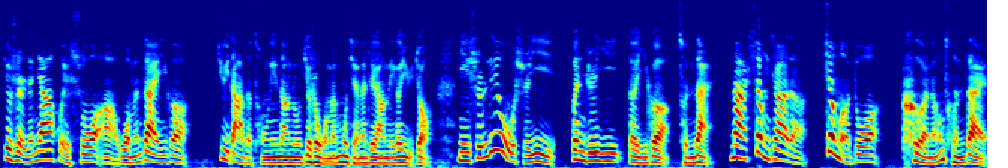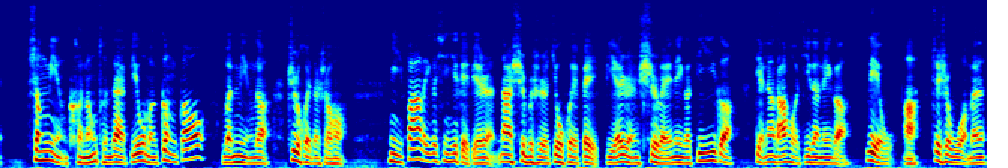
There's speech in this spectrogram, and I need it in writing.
就是人家会说啊，我们在一个巨大的丛林当中，就是我们目前的这样的一个宇宙，你是六十亿分之一的一个存在，那剩下的这么多可能存在生命，可能存在比我们更高文明的智慧的时候。你发了一个信息给别人，那是不是就会被别人视为那个第一个点亮打火机的那个猎物啊？这是我们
